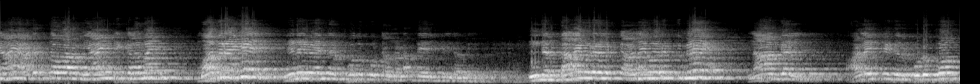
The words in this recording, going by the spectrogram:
ஞாய அடுத்த வாரம் ஞாயிற்றுக்கிழமை மதுரையில் நினைவேந்தல் பொதுக்கூட்டம் நடத்த இருக்கின்றது. இந்த தலைவர்களுக்கு அனைவருக்குமே நாங்கள் அழைப்புகள் கொடுப்போம்.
